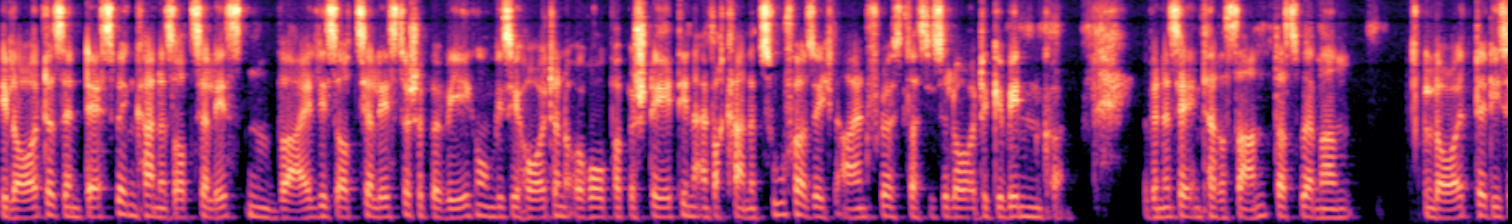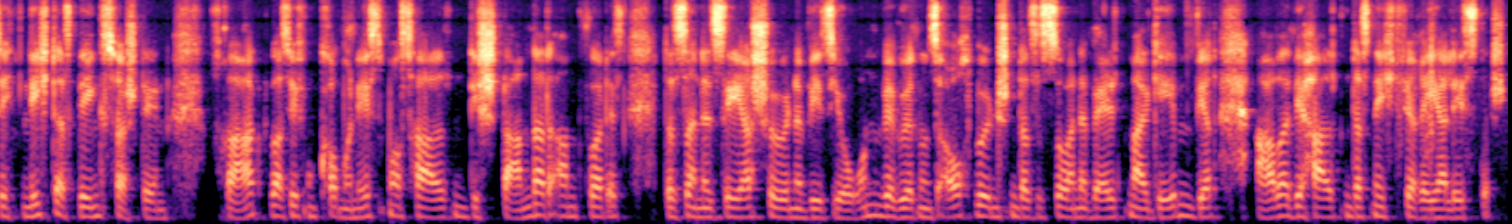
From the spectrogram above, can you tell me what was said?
Die Leute sind deswegen keine Sozialisten, weil die sozialistische Bewegung, wie sie heute in Europa besteht, ihnen einfach keine Zuversicht einflößt, dass diese Leute gewinnen können. Ich finde es sehr interessant, dass wenn man Leute, die sich nicht als links verstehen, fragt, was sie vom Kommunismus halten. Die Standardantwort ist, das ist eine sehr schöne Vision. Wir würden uns auch wünschen, dass es so eine Welt mal geben wird, aber wir halten das nicht für realistisch.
